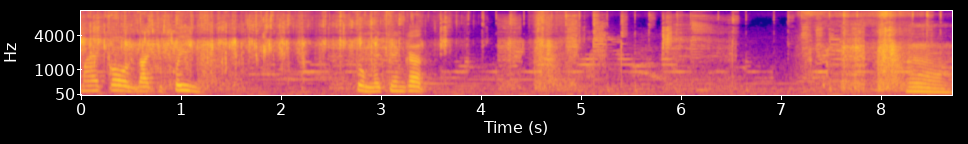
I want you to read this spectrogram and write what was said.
Michael god, like a please. So making god. Hmm.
